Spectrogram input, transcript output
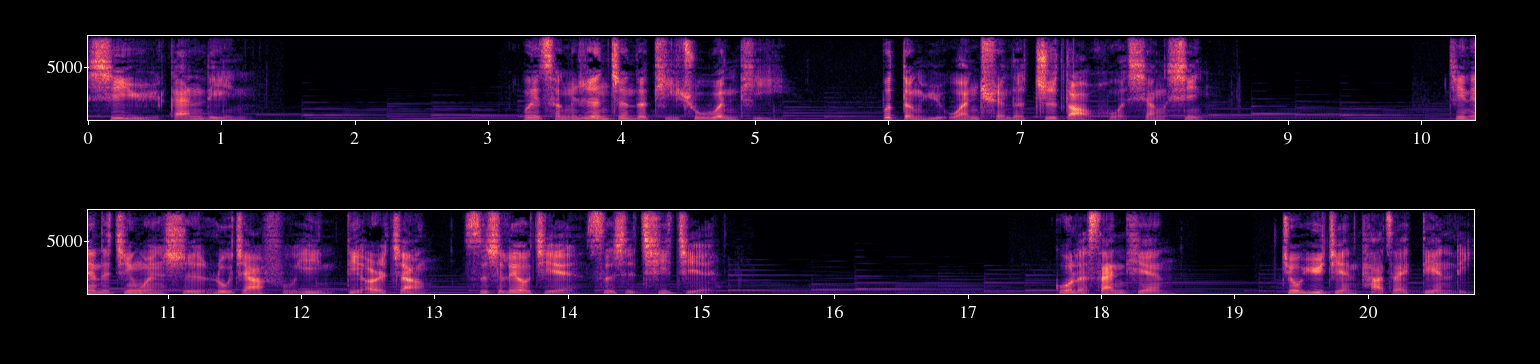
细雨甘霖，未曾认真的提出问题，不等于完全的知道或相信。今天的经文是《路加福音》第二章四十六节、四十七节。过了三天，就遇见他在店里，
